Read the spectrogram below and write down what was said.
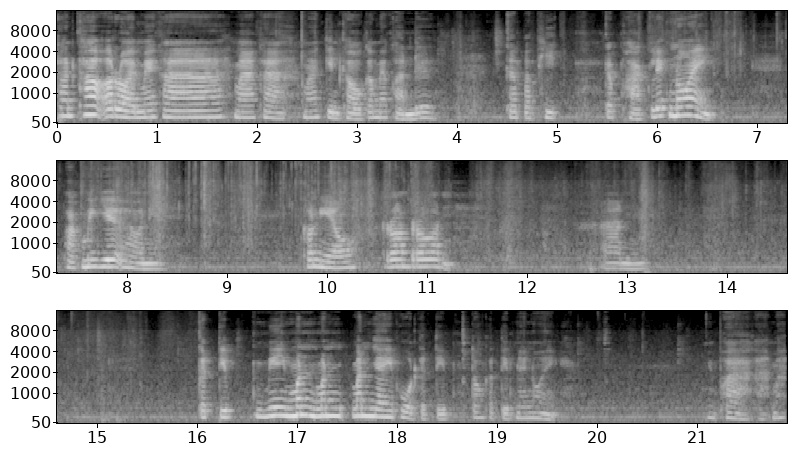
ทานข้าวอร่อยไหมคะ มาค่ะ มากินเขาวก็แม่ขวัญเด้อกับปลาพริกกับผักเล็กน้อย ผักไม่เยอะค่ะวันนี้ ข้าวเหนียวร้อนร้อนๆอันกระติบมีมันมันมันใหญ่โพดกระติบต้องกระติบน้อยๆมีผ้าค่ะมา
